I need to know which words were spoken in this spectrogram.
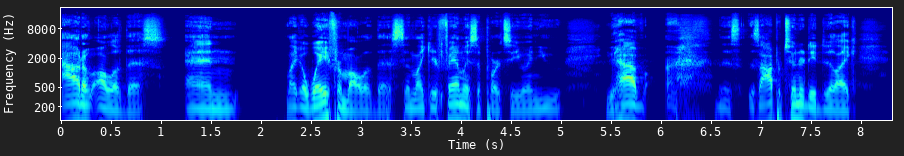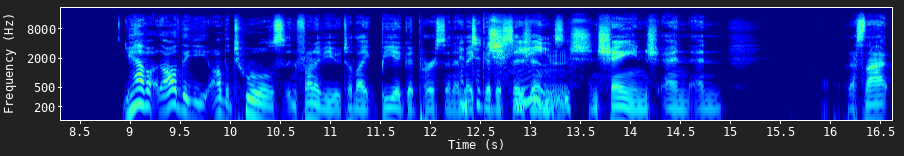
out of all of this and like away from all of this and like your family supports you and you you have this this opportunity to like you have all the all the tools in front of you to like be a good person and, And make good decisions and change and and that's not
